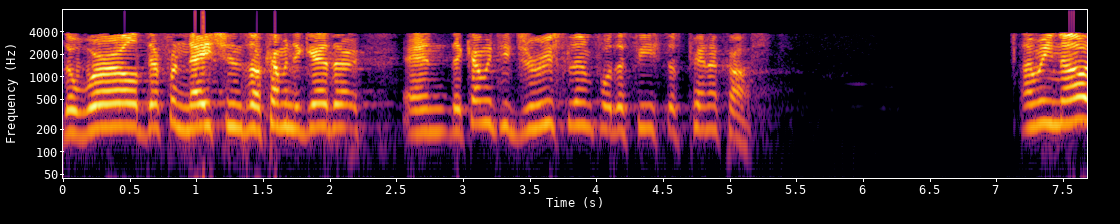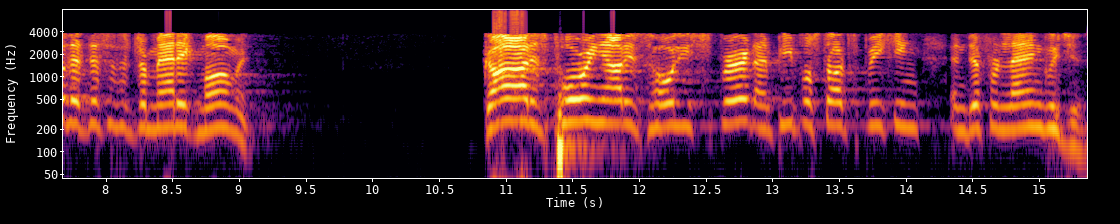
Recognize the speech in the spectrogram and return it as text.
the world, different nations are coming together, and they're coming to Jerusalem for the Feast of Pentecost. And we know that this is a dramatic moment. God is pouring out His Holy Spirit and people start speaking in different languages.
